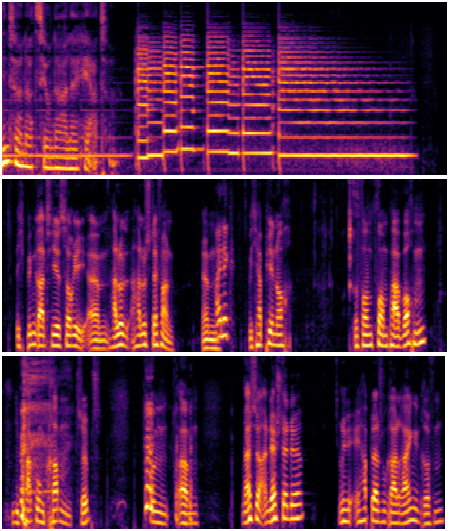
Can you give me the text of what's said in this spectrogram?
Internationale Härte. Ich bin gerade hier, sorry. Ähm, hallo, hallo Stefan. Ähm, Hi Nick. Ich habe hier noch von vor ein paar Wochen die Packung Krabbenchips. Und ähm, weißt du, an der Stelle, ich, ich habe da so gerade reingegriffen.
